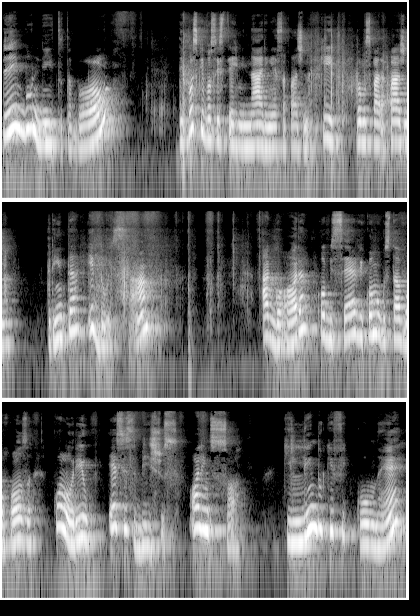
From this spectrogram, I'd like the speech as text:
bem bonito, tá bom? Depois que vocês terminarem essa página aqui, vamos para a página 32, tá? Agora, observe como Gustavo Rosa coloriu esses bichos. Olhem só. Que lindo que ficou, né?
